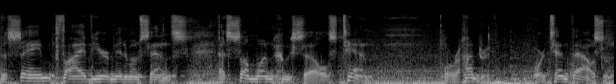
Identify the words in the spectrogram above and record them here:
the same five-year minimum sentence as someone who sells 10 or 100 or 10,000.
